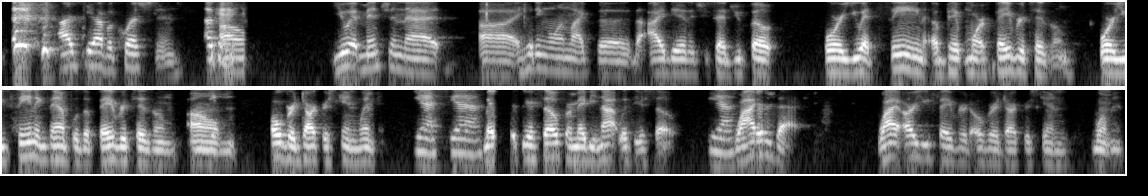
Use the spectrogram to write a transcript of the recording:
I actually have a question. Okay. Um, you had mentioned that uh, hitting on like the the idea that you said you felt or you had seen a bit more favoritism or you've seen examples of favoritism um, over darker skinned women, yes. Yeah. maybe with yourself or maybe not with yourself. Yeah. Why is that? Why are you favored over a darker skinned woman?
